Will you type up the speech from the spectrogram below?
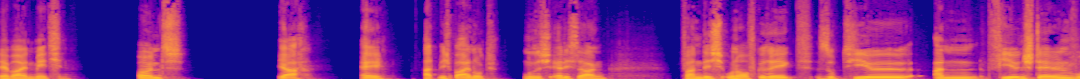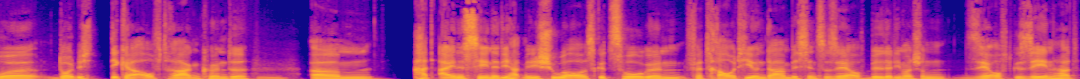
der beiden Mädchen. Und ja, ey, hat mich beeindruckt, muss ich ehrlich sagen. Fand ich unaufgeregt, subtil an vielen Stellen, wo er deutlich dicker auftragen könnte. Mhm. Ähm, hat eine Szene, die hat mir die Schuhe ausgezogen, vertraut hier und da ein bisschen zu sehr auf Bilder, die man schon sehr oft gesehen hat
